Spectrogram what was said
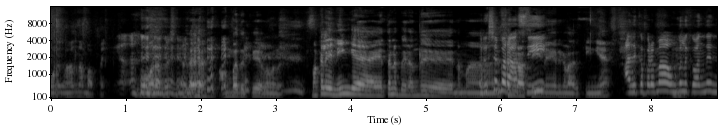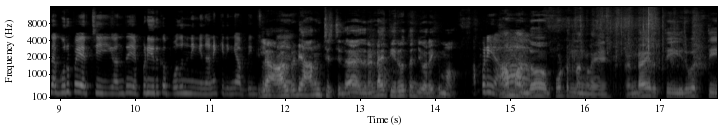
உனக்கு நான் தான் பார்ப்பேன். ஐம்பதுக்கு எவ்வளவு மக்களே நீங்க எத்தனை பேர் வந்து நம்ம ரிஷப ராசி. ரிஷபராசி நேயர்களா இருக்கீங்க? அதுக்கப்புறமா உங்களுக்கு வந்து இந்த குரு பெயர்ச்சி வந்து எப்படி இருக்க போகுதுன்னு நீங்க நினைக்கிறீங்க அப்படின்னு இல்ல ஆல்ரெடி ஆரம்பிச்சிருச்சுல இது ரெண்டாயிரத்தி இருபத்தஞ்சு வரைக்குமா? அப்படியா? ஆமா அந்த போட்டிருந்தாங்களே. ரெண்டாயிரத்தி இருபத்தி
